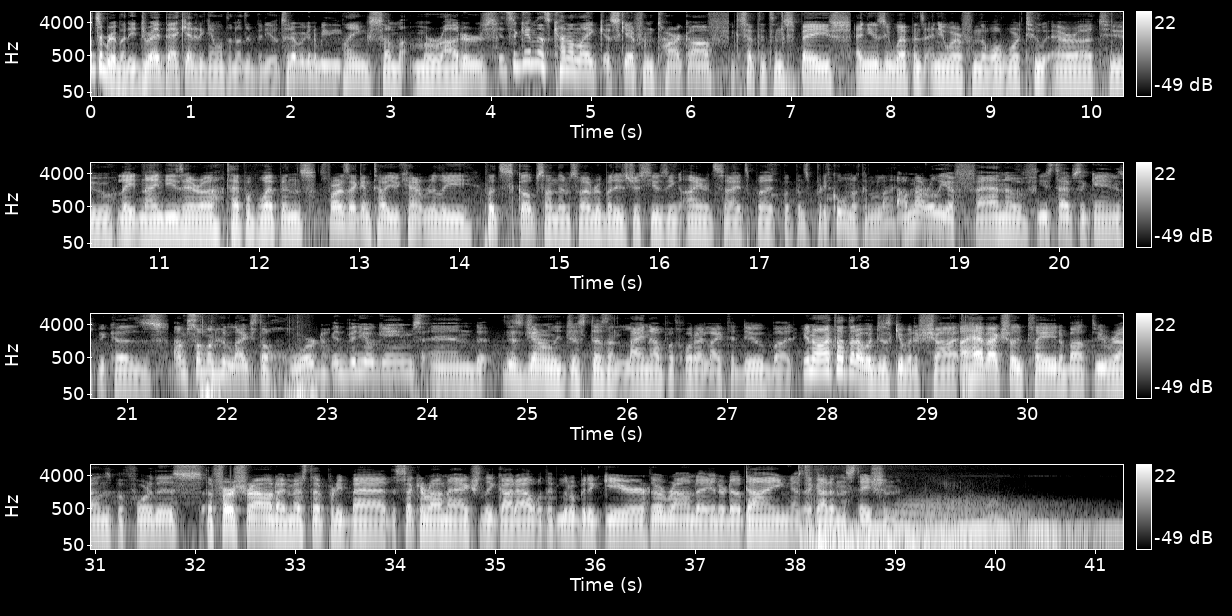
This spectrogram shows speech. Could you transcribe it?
What's up everybody, right back at it again with another video. Today we're going to be playing some Marauders. It's a game that's kind of like Escape from Tarkov, except it's in space and using weapons anywhere from the World War II era to late 90s era type of weapons. As far as I can tell, you can't really put scopes on them, so everybody's just using iron sights, but weapons pretty cool, not gonna lie. I'm not really a fan of these types of games because I'm someone who likes to hoard in video games, and this generally just doesn't line up with what I like to do, but you know, I thought that I would just give it a shot. I have actually played about three rounds before this. The first round I messed up pretty bad. The second round I actually got out with a little bit of gear. Third round I ended up dying as I got in the station.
